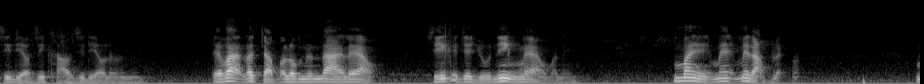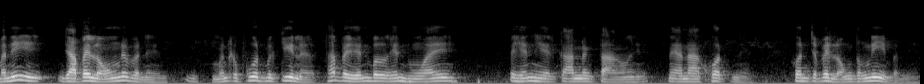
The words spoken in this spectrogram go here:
สีเดียวสีขาวสีเดียวเลยมันแต่ว่าเราจับอารมณ์นั้นได้แล้ว สีก็จะอยู่นิ่งแล้ววันนี้ ไม่ไม่ไม่ดับเลยวันนี้อย่าไปหลงด้วยวันนี้เหมือนกับพูดเมื่อกี้เลยถ้าไปเห็นเบอร์เห็นหวย ไปเห็นเหตุการณ์ต่างๆในอนาคตเนี่ย คนจะไปหลงตรงนี้แบบนี้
